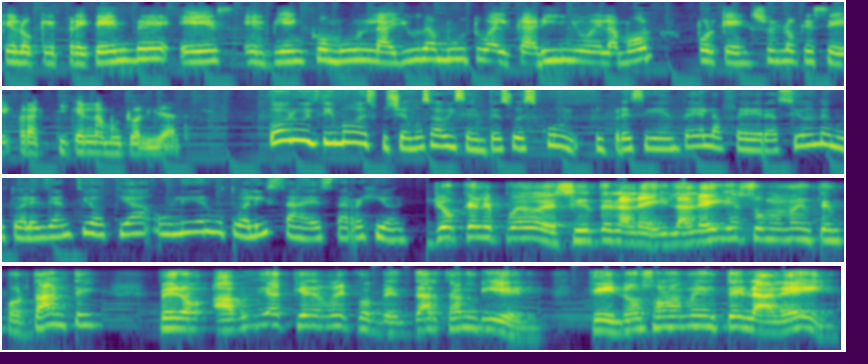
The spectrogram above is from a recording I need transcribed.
que lo que pretende es el bien común, la ayuda mutua, el cariño, el amor, porque eso es lo que se practica en la mutualidad. Por último, escuchemos a Vicente Suescún, el presidente de la Federación de Mutuales de Antioquia, un líder mutualista de esta región. ¿Yo qué le puedo decir de la ley? La ley es sumamente importante, pero habría que recomendar también que no solamente la ley,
